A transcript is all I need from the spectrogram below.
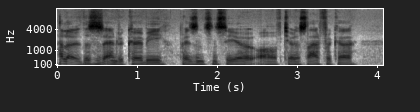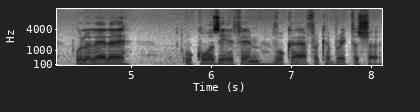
Hello, this is Andrew Kirby, President and CEO of Terra South Africa. Ulalele, Ukozi FM, Vuka Africa Breakfast Show.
